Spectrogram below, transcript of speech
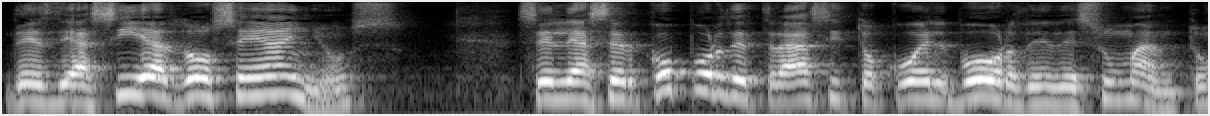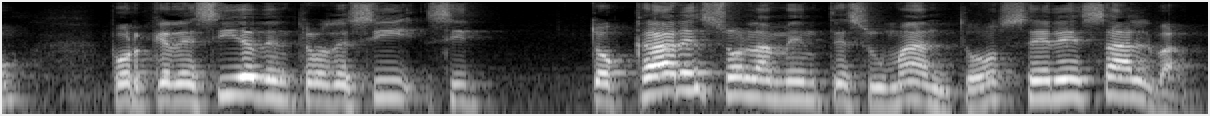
desde hacía doce años. Se le acercó por detrás y tocó el borde de su manto, porque decía dentro de sí, si tocare solamente su manto, seré salva.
